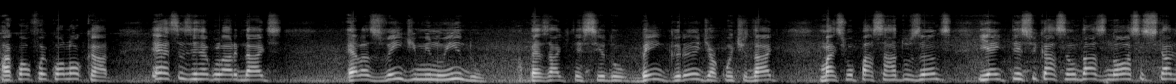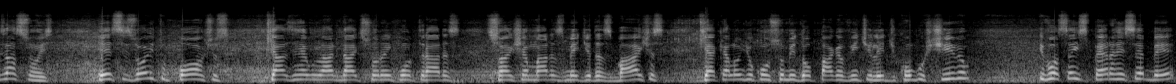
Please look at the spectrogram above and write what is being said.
a qual foi colocado. Essas irregularidades, elas vêm diminuindo apesar de ter sido bem grande a quantidade, mas com o passar dos anos e a intensificação das nossas fiscalizações. Esses oito postos que as irregularidades foram encontradas são as chamadas medidas baixas, que é aquela onde o consumidor paga 20 litros de combustível e você espera receber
